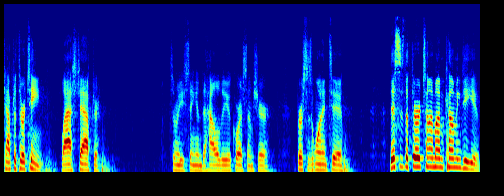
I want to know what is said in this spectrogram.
Chapter 13, last chapter. Some of you singing the Hallelujah chorus, I'm sure. Verses 1 and 2. This is the third time I'm coming to you.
